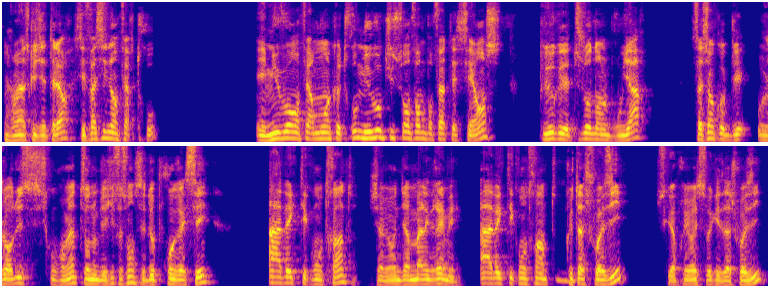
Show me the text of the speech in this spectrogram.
je reviens à ce que j'ai tout à l'heure, c'est facile d'en faire trop. Et mieux vaut en faire moins que trop, mieux vaut que tu sois en forme pour faire tes séances, plutôt que d'être toujours dans le brouillard, sachant qu'aujourd'hui, si je comprends bien, ton objectif, de toute façon, c'est de progresser avec tes contraintes, j'avais envie de dire malgré, mais avec tes contraintes que tu as choisies, parce qu'a priori c'est toi qui les as choisies.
